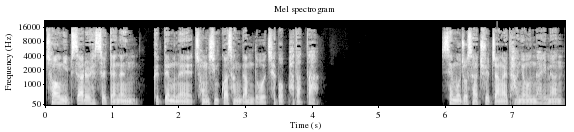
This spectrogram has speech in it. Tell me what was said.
처음 입사를 했을 때는 그 때문에 정신과 상담도 제법 받았다. 세무조사 출장을 다녀온 날이면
